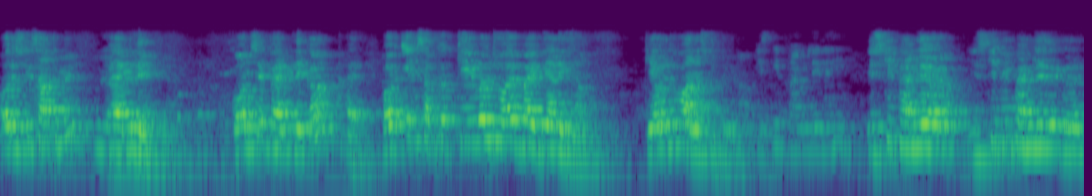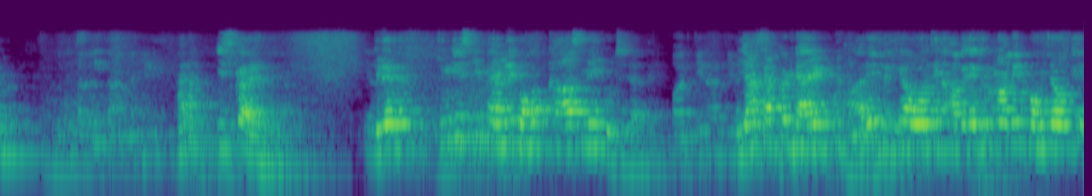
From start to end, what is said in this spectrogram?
और इसके साथ में फैमिली कौन से फैमिली का है? और इन सबका केवल जो है वैज्ञानिक नाम। केवल जो वानस्पतिक नाम। इसकी फैमिली नहीं। इसकी फैमिली अगर इसकी भी फैमिली है ना। इसका? रहने क्लियर है क्योंकि इसकी फैमिली बहुत खास नहीं पूछी जाती। यहाँ से आपका डायरेक्ट अरे भैया ओरिजिन अब एग्रोनॉमी में पहुँच जाओगे?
